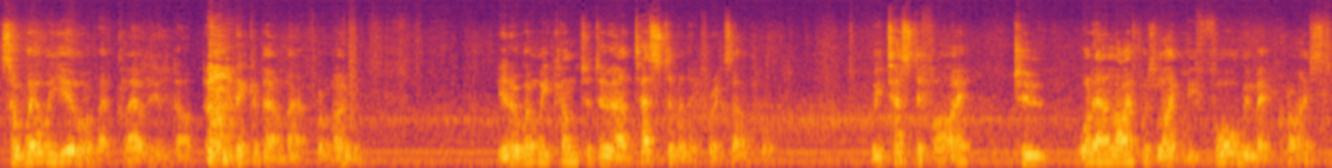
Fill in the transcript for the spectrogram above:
So where were you on that cloudy and dark day? Think about that for a moment. You know, when we come to do our testimony, for example, we testify to what our life was like before we met Christ,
